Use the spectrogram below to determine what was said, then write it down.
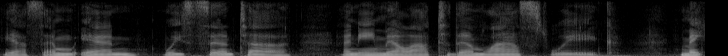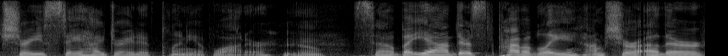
yes, and and we sent uh, an email out to them last week. Make sure you stay hydrated, plenty of water. Yeah. So, but yeah, there's probably, I'm sure, other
